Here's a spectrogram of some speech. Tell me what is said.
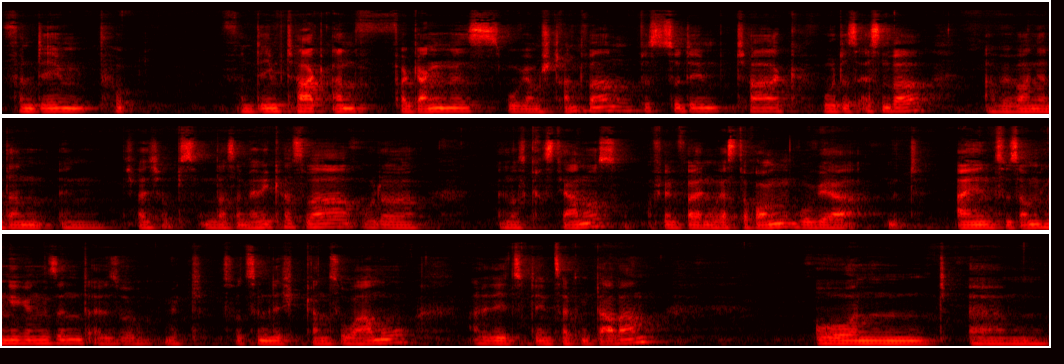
von dem, von dem Tag an vergangen ist, wo wir am Strand waren, bis zu dem Tag, wo das Essen war. Aber wir waren ja dann in, ich weiß nicht, ob es in Las Americas war oder in Los Cristianos, auf jeden Fall in einem Restaurant, wo wir mit allen zusammen hingegangen sind, also mit so ziemlich ganz Oamo, alle, die zu dem Zeitpunkt da waren. Und ähm,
